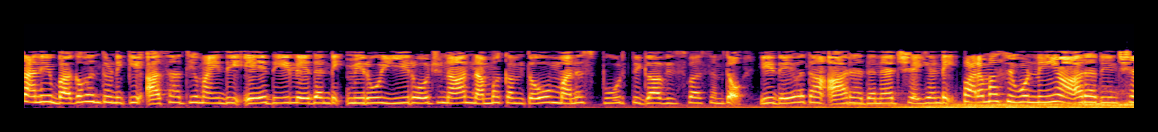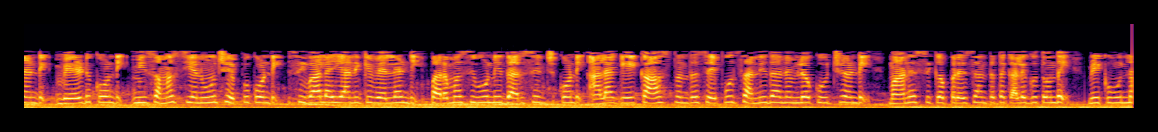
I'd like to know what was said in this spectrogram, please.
కానీ భగవంతునికి అసాధ్యమైంది ఏది లేదండి. మీరు ఈ రోజున నమ్మకంతో మనస్ఫూర్తిగా విశ్వాసంతో ఈ దేవత ఆరాధన చేయండి. పరమశివుణ్ణి ఆరాధించండి. వేడుకోండి మీ సమస్యను చెప్పుకోండి శివాలయానికి వెళ్ళండి పరమశివుణ్ణి దర్శించుకోండి అలాగే కాస్తంతసేపు సన్నిధానంలో కూర్చోండి. మానసిక ప్రశాంతత కలుగుతుంది. మీకు ఉన్న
